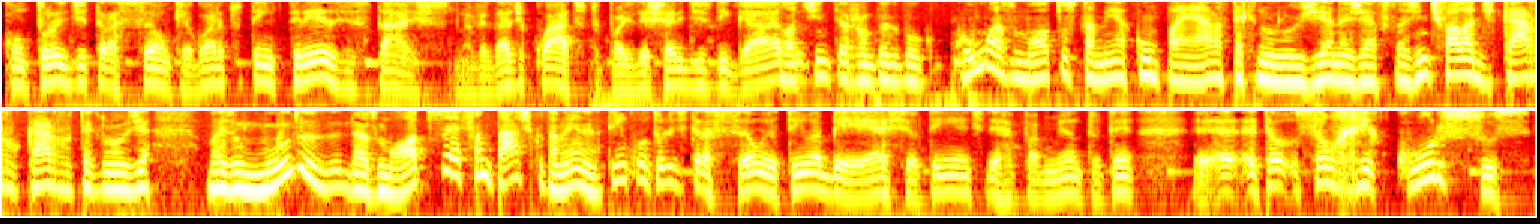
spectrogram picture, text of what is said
controle de tração, que agora tu tem três estágios, na verdade quatro, tu pode deixar ele desligado. Só te interrompendo um pouco, como as motos também acompanharam a tecnologia, né, Jefferson? A gente fala de carro, carro, tecnologia, mas o mundo das motos é fantástico também, né? Eu tenho controle de tração, eu tenho ABS, eu tenho antiderrapamento, eu tenho... É, é, então, são recursos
